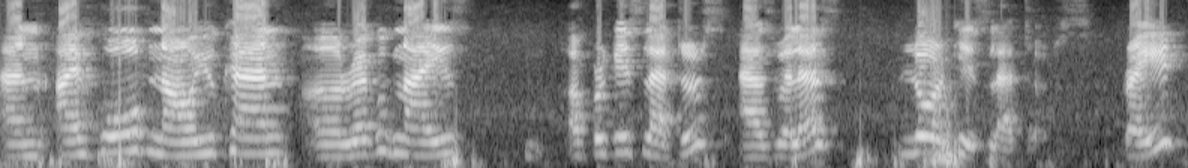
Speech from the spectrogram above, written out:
And I hope now you can uh, recognize uppercase letters as well as lowercase letters right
